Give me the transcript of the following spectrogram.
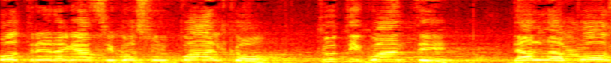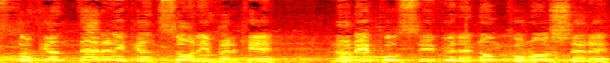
oltre ai ragazzi qua sul palco, tutti quanti dal posto cantare le canzoni perché non è possibile non conoscere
